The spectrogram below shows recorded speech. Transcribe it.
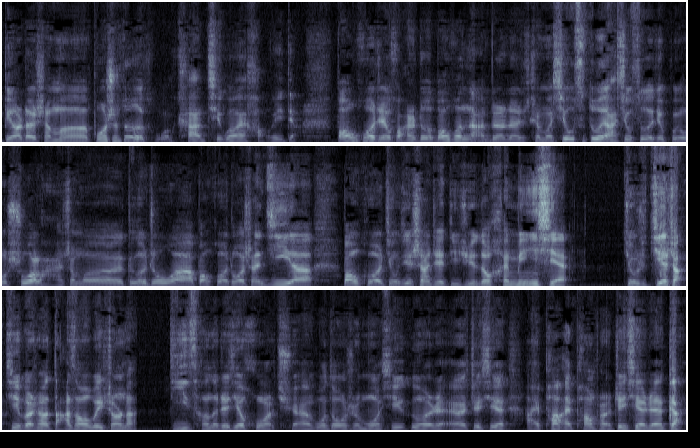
边的什么波士顿，我看情况还好一点，包括这华盛顿，包括南边的什么休斯顿啊，休斯顿就不用说了，什么德州啊，包括洛杉矶啊，包括旧金山这些地区都很明显，就是街上基本上打扫卫生的底层的这些活，全部都是墨西哥人，这些矮胖矮胖胖这些人干。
